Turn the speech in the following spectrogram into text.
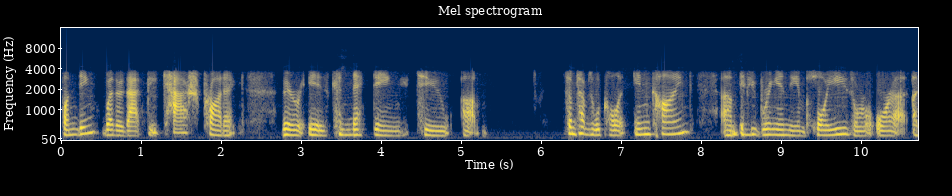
funding, whether that be cash product, there is connecting to, um, sometimes we'll call it in kind. Um, if you bring in the employees or, or a, a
